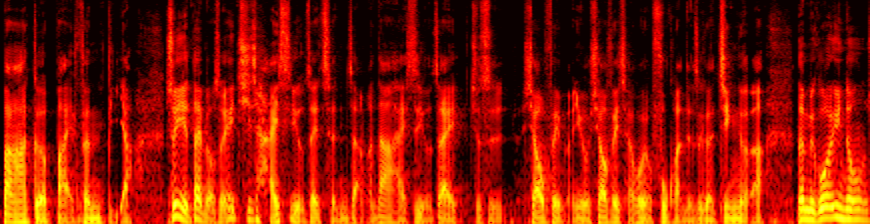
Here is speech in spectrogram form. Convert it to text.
八个百分比啊，所以也代表说，哎，其实还是有在成长啊，大家还是有在就是消费嘛，有消费才会有付款的这个金额啊。那美国运通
